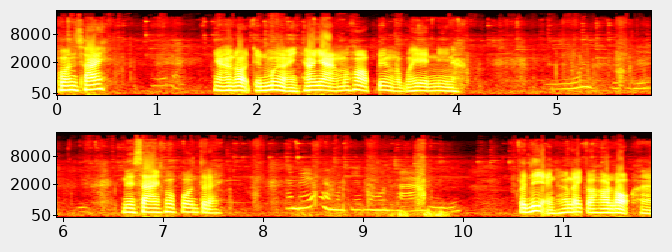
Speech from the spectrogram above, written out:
พรไซยางรอดจนเมื่อยเฮายางมาหอบเรื่องกับประเห็นนี่นะ ในทรายพ่อพนตัวใดอันนี้น่ะมันเก็บในหนทางนี่ดิเป็นนี่อย่างทั้งได้ก็เฮาเลาะหา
